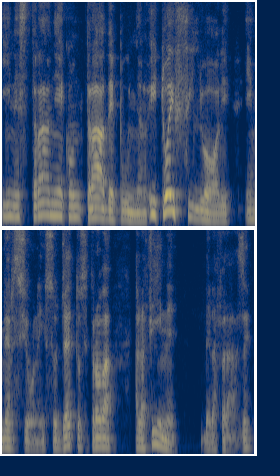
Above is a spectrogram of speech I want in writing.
in estranee contrade pugnano. I tuoi figliuoli, in versione, il soggetto si trova alla fine della frase,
